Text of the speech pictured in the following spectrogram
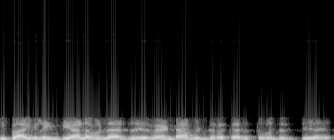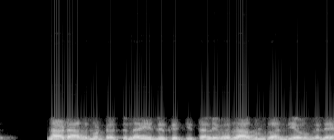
இப்ப அகில இந்திய அளவுல அது வேண்டாம் என்கிற கருத்து வந்துருச்சு. நாடாளுமன்றத்துல எதிர்க்கட்சி தலைவர் ராகுல் காந்தி அவங்களே.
